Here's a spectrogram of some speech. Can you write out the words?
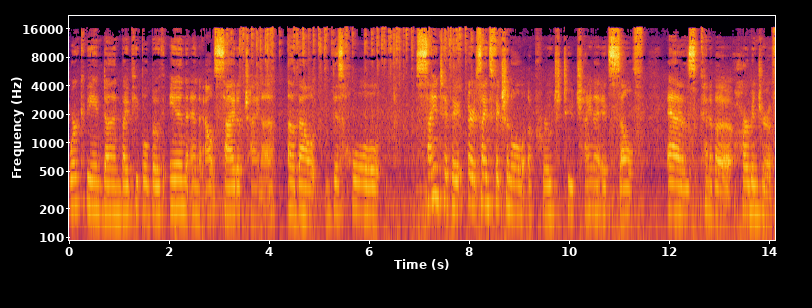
work being done by people both in and outside of China about this whole scientific or science fictional approach to China itself as kind of a harbinger of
